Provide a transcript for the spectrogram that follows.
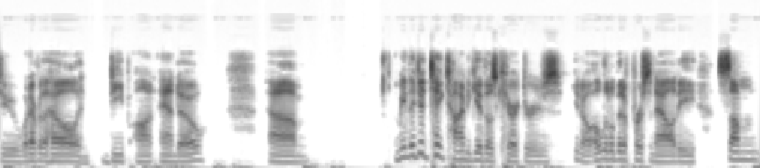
to whatever the hell, and Deep on Ando. Um, I mean, they did take time to give those characters, you know, a little bit of personality, some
